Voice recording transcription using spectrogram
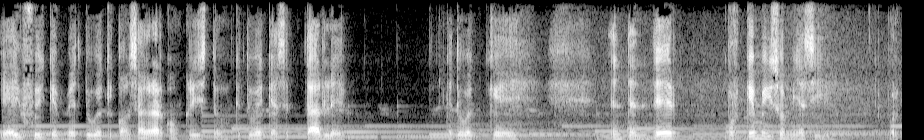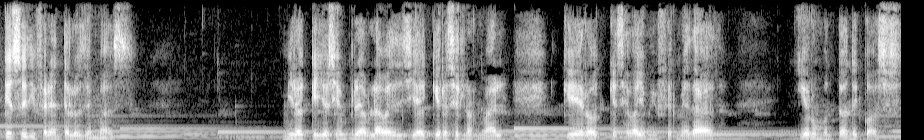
Y ahí fui que me tuve que consagrar con Cristo, que tuve que aceptarle, que tuve que entender por qué me hizo a mí así, por qué soy diferente a los demás. Mira que yo siempre hablaba y decía quiero ser normal, quiero que se vaya mi enfermedad, quiero un montón de cosas,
